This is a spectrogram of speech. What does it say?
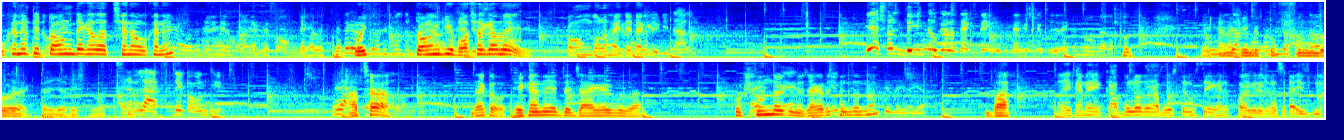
ওখানে একটা টং দেখা যাচ্ছে না ওখানে? ওই টং কি বসা যাবে? টং বলা হয় যেটাকে। এখানে কিন্তু খুব সুন্দর একটা ইয়া দেখতে পাচ্ছি। আচ্ছা দেখো এখানে যে জায়গাগুলা খুব সুন্দর কিন্তু জায়গাটা সুন্দর না? বাহ। এখানে কাপড়রা বসতে বসতে এখানে ক্ষয় করে ফেলেছে টাইলসগুলো।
